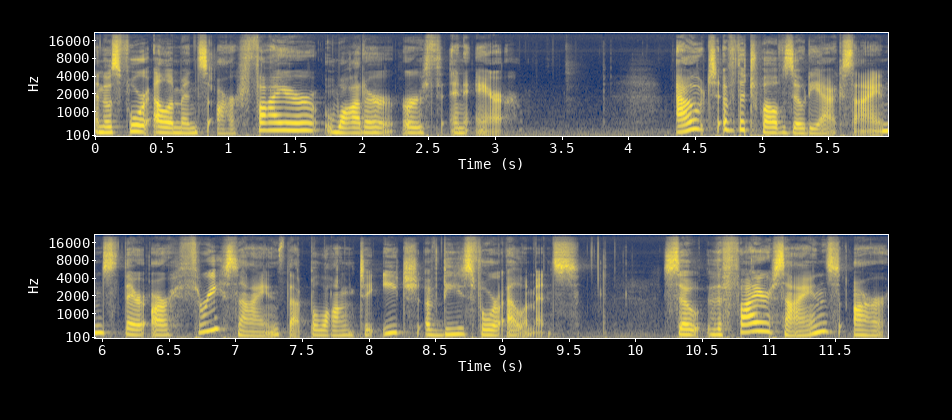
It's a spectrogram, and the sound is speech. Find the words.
and those four elements are fire, water, earth, and air. Out of the 12 zodiac signs, there are three signs that belong to each of these four elements. So the fire signs are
